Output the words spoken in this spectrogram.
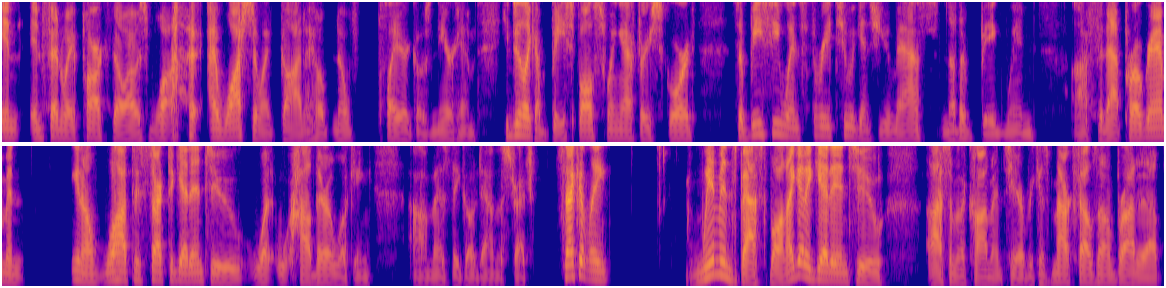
in in Fenway Park. Though I was wa- I watched it, went God, I hope no player goes near him. He did like a baseball swing after he scored. So BC wins 3 2 against UMass, another big win uh, for that program. And, you know, we'll have to start to get into what how they're looking um, as they go down the stretch. Secondly, women's basketball. And I got to get into uh, some of the comments here because Mark Falzone brought it up.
